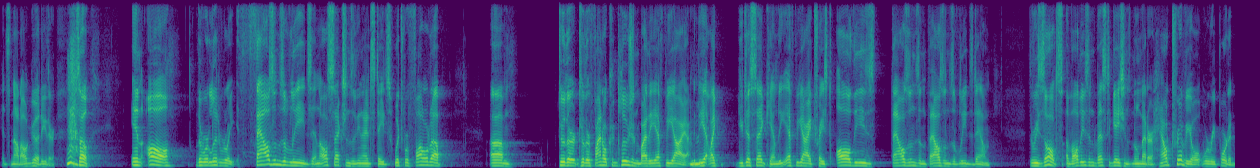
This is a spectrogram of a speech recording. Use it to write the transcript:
It's not all good either. so, in all, there were literally thousands of leads in all sections of the United States, which were followed up um, to their to their final conclusion by the FBI. I mean, the, like you just said, Kim, the FBI traced all these thousands and thousands of leads down. The results of all these investigations, no matter how trivial, were reported.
